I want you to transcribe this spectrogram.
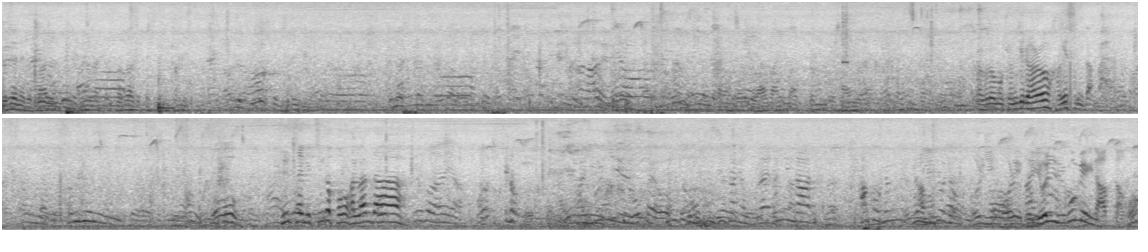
오전에도 좋아하는 자, 그러면 경기를 하러 가겠습니다. 길차기 찐거 보고 갈란다. 원래 원래 뭐 17명이 나왔다고?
